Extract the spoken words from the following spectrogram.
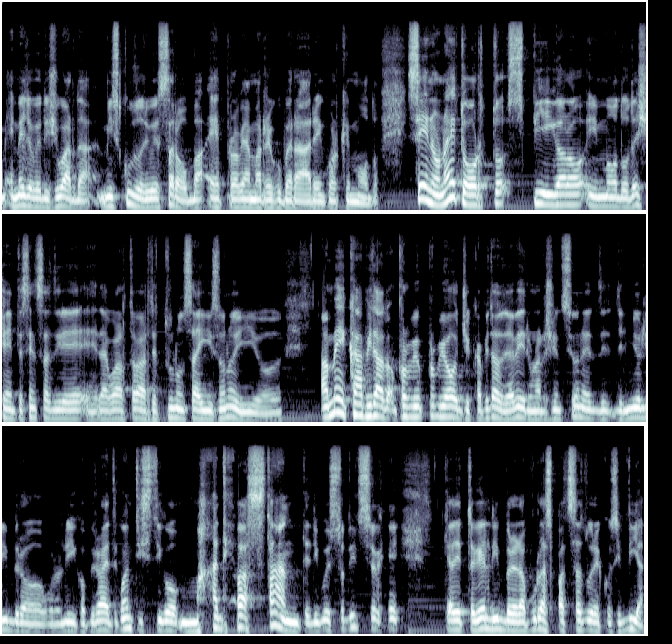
è meglio che dici guarda mi scuso di questa roba e proviamo a recuperare in qualche modo. Se non hai torto spiegalo in modo decente senza dire eh, da quell'altra parte tu non sai chi sono io. A me è capitato proprio, proprio oggi è capitato di avere una recensione de- del mio libro quello lì copyright quantistico ma devastante di questo tizio che, che ha detto che il libro era pura spazzatura e così via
